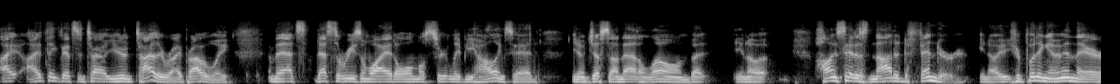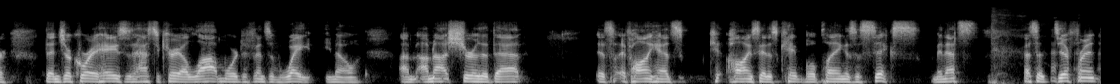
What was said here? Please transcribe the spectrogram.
I, I think that's entirely you're entirely right. Probably, I mean that's that's the reason why it'll almost certainly be Hollingshead. You know, just on that alone. But you know, Hollingshead is not a defender. You know, if you're putting him in there, then Jacori Hayes has to carry a lot more defensive weight. You know, I'm I'm not sure that that is if Hollingshead's Hollingshead is capable of playing as a six. I mean, that's that's a different.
